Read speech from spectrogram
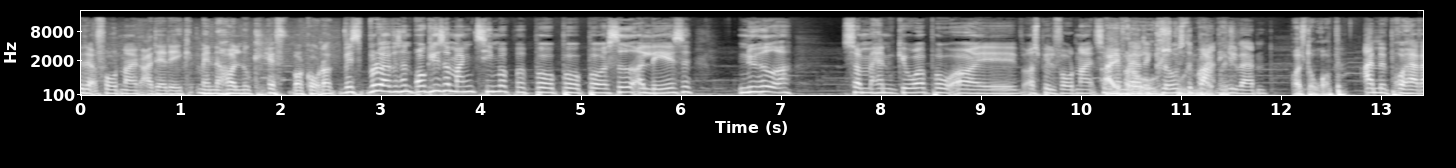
det der Fortnite. Ej, det er det ikke. Men hold nu kæft, hvor går der. Hvis, ved du hvad, hvis han brugte lige så mange timer på, på, på, på at sidde og læse nyheder, som han gjorde på at, øh, at spille Fortnite, så Ej, han er du det klogeste barn i hele verden. Hold da op. Ej, men prøv at høre.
